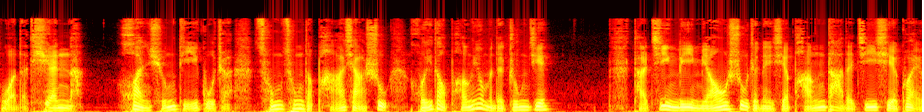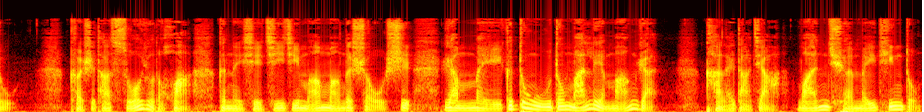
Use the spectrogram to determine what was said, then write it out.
我的天哪！浣熊嘀咕着，匆匆的爬下树，回到朋友们的中间。他尽力描述着那些庞大的机械怪物，可是他所有的话跟那些急急忙忙的手势，让每个动物都满脸茫然。看来大家完全没听懂。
